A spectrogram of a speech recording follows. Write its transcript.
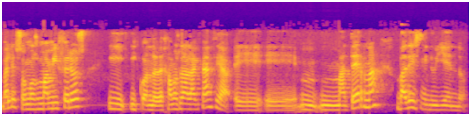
¿vale? Somos mamíferos, y, y, cuando dejamos la lactancia eh, eh, materna va disminuyendo.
